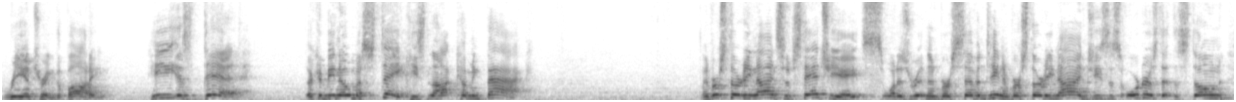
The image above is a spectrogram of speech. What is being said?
re entering the body. He is dead. There can be no mistake. He's not coming back. And verse 39 substantiates what is written in verse 17. In verse 39, Jesus orders that the stone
